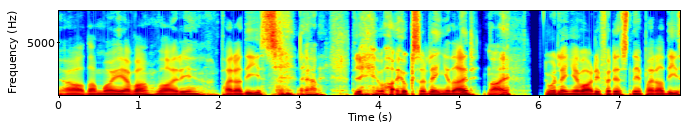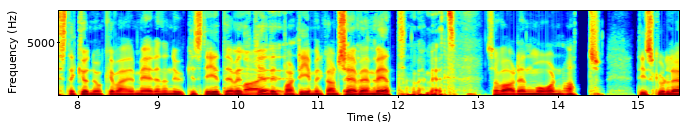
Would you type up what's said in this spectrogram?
Adam og Eva var i paradis. Ja. De var jo ikke så lenge der. Nei. Hvor lenge var de forresten i paradis? Det kunne jo ikke være mer enn en ukes tid. Jeg vet Nei. ikke, Et par timer kanskje, hvem vet? Hvem vet? Så var det en morgen at de skulle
